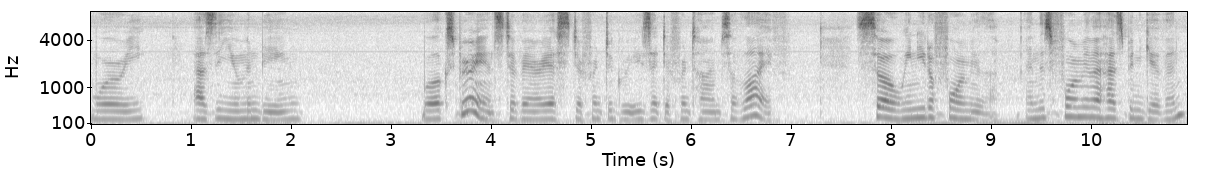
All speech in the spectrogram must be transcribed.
worry, as the human being will experience to various different degrees at different times of life. So we need a formula, and this formula has been given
